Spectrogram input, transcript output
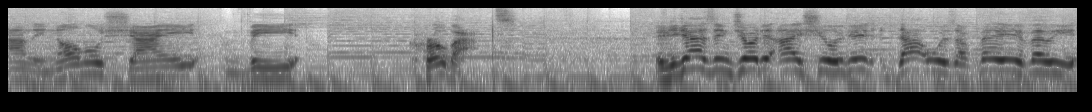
and a normal shiny V Crobat. If you guys enjoyed it, I surely did. That was a very, very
